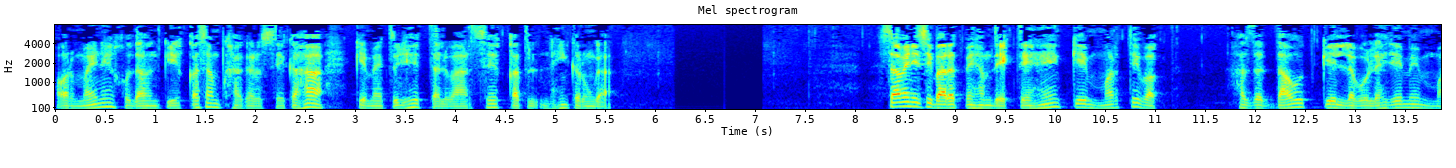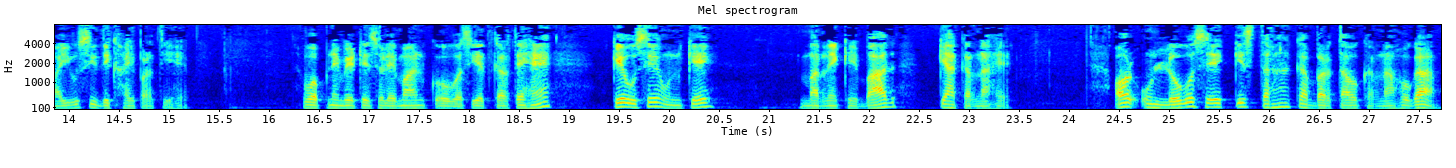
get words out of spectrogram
اور میں نے خدا ان کی قسم کھا کر اس سے کہا کہ میں تجھے تلوار سے قتل نہیں کروں گا۔ سوین اس عبارت میں ہم دیکھتے ہیں کہ مرتے وقت حضرت داؤد کے لب و لہجے میں مایوسی دکھائی پڑتی ہے۔ وہ اپنے بیٹے سلیمان کو وسیعت کرتے ہیں کہ اسے ان کے مرنے کے بعد کیا کرنا ہے اور ان لوگوں سے کس طرح کا برتاؤ کرنا ہوگا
